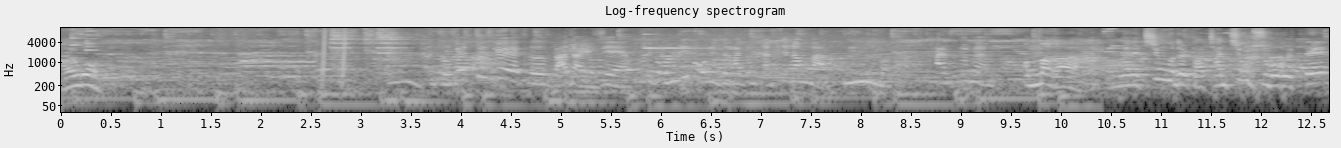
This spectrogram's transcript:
아이고. 조개 특유의 그 맛 알지? 올리브 오일 들어가 좀 짭짤한 맛. 음, 엄마가 옛날에 친구들 다 잔치국수 먹을 때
